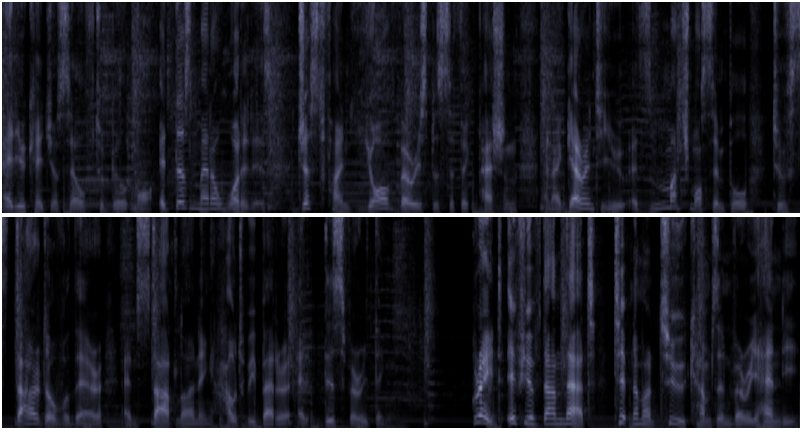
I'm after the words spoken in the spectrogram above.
educate yourself to build more. It doesn't matter what it is, just find your very specific passion, and I guarantee you it's much more simple to start over there and start learning how to be better at this very thing. Great, if you've done that, tip number two comes in very handy.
